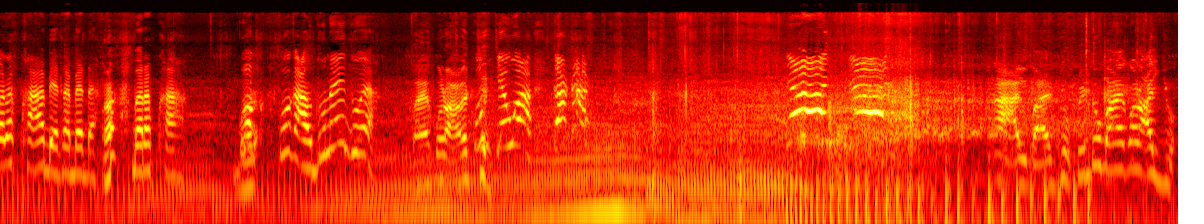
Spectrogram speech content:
બરફ ખા બેઠા બેઠા. બરફ ખા કોક કોક આવતું નહીં જોયા કાય આવે કેવું કાકા! આ આવી બાઈક આવી ગયો?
